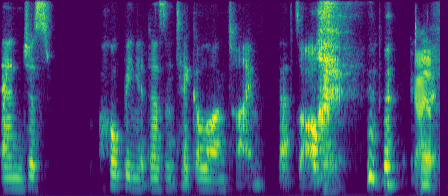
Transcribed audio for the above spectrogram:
and just hoping it doesn't take a long time. That's all. Got it.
